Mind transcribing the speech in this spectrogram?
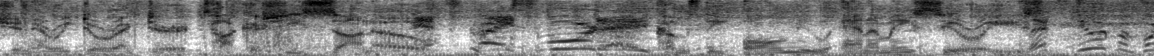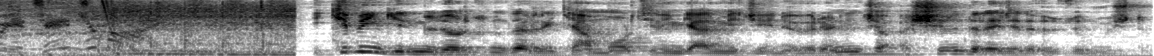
Visionary director Takashi Sano It's Space Morty! comes the all-new anime series Let's do it before you change your mind! 2024'ünde Rick and Morty'nin gelmeyeceğini öğrenince aşırı derecede üzülmüştüm.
